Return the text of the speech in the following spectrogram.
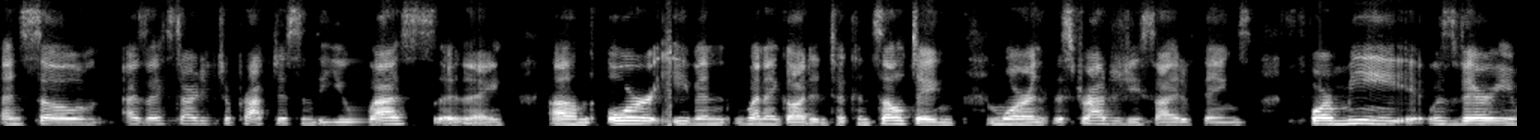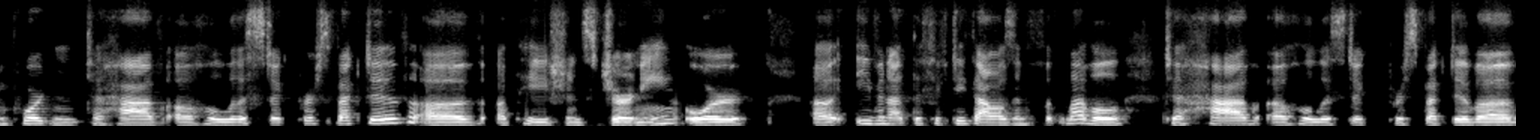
And so as I started to practice in the US and I um, or even when I got into consulting more in the strategy side of things, for me, it was very important to have a holistic perspective of a patient's journey or uh, even at the 50,000 foot level, to have a holistic perspective of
